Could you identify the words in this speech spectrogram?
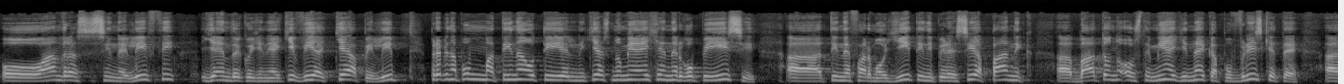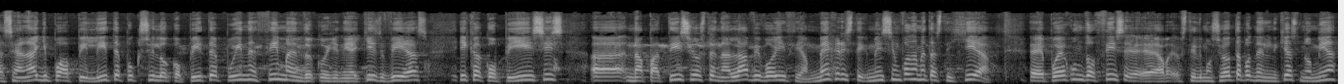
ο άνδρας συνελήφθη για ενδοοικογενειακή βία και απειλή. Πρέπει να πούμε, Ματίνα, ότι η ελληνική αστυνομία έχει ενεργοποιήσει την εφαρμογή, την υπηρεσία Panic Button, ώστε μια γυναίκα που βρίσκεται σε ανάγκη που απειλείται, που ξυλοκοπείται, που είναι θύμα ενδοοικογενειακής βίας ή κακοποίησης, να πατήσει ώστε να λάβει βοήθεια. Μέχρι στιγμής, σύμφωνα με τα στοιχεία ε, που έχουν δοθεί ε, στη δημοσιότητα από την ελληνική αστυνομία,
